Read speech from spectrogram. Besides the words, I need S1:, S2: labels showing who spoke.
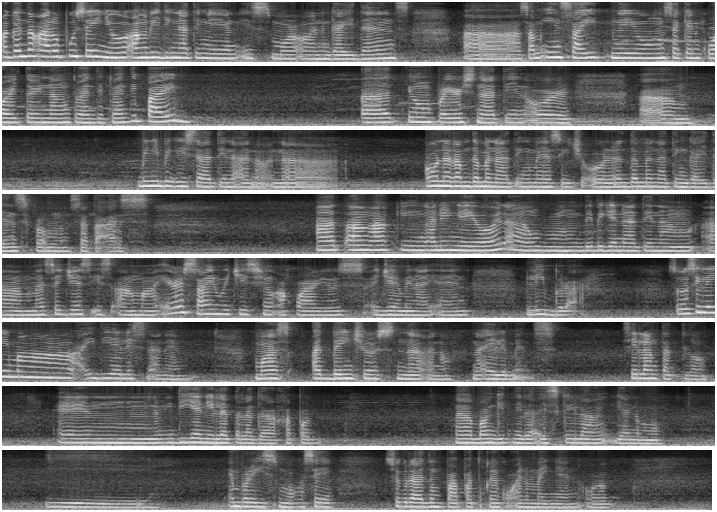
S1: Magandang araw po sa inyo. Ang reading natin ngayon is more on guidance. Ah, some insight ngayong second quarter ng 2025. At yung prayers natin or um, binibigay sa atin na ano na o naramdaman nating message o naramdaman nating guidance from sa taas. At ang aking ano ngayon, ang bibigyan natin ng um, messages is ang mga air sign which is yung Aquarius, Gemini, and Libra. So sila yung mga idealist na ano, mas adventurous na ano, na elements. Silang tatlo. And yung idea nila talaga kapag nabanggit nila is kailangan yan mo i embrace mo kasi siguradong papatok yan kung ano man yan or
